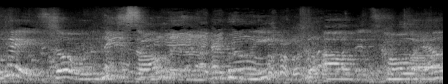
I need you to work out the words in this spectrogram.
Okay, so the next song is an evergreen. Um, it's called L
